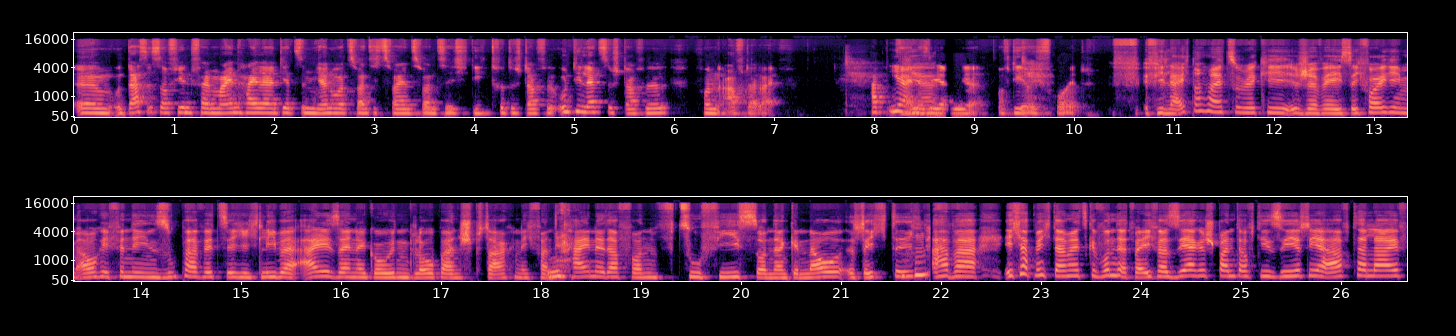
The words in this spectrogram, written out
Ähm, und das ist auf jeden Fall mein Highlight jetzt im Januar 2022, die dritte Staffel und die letzte Staffel von Afterlife. Habt ihr eine ja. Serie, auf die ihr euch freut? Vielleicht nochmal zu Ricky Gervais. Ich folge ihm auch. Ich finde ihn super witzig. Ich liebe all seine Golden Globe Ansprachen. Ich fand ja. keine davon zu fies, sondern genau richtig. Mhm. Aber ich habe mich damals gewundert, weil ich war sehr gespannt auf die Serie Afterlife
